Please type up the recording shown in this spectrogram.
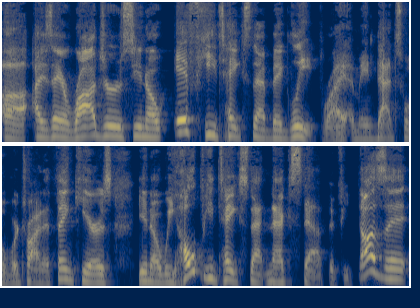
Uh, Isaiah Rodgers, you know, if he takes that big leap, right? I mean, that's what we're trying to think here. Is you know, we hope he takes that next step. If he doesn't,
